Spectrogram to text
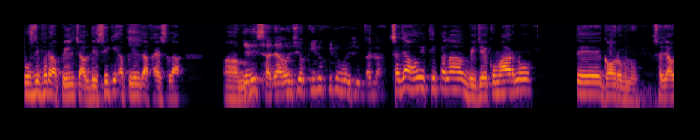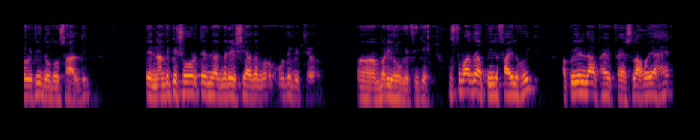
ਉਸ ਦੀ ਫਿਰ ਅਪੀਲ ਚੱਲਦੀ ਸੀ ਕਿ ਅਪੀਲ ਦਾ ਫੈਸਲਾ ਜਿਹੜੀ ਸਜ਼ਾ ਹੋਈ ਸੀ ਉਹ ਕਿਹਨੂੰ ਕਿਹਨੂੰ ਹੋਈ ਸੀ ਪਹਿਲਾਂ? ਸਜ਼ਾ ਹੋਈ ਸੀ ਪਹਿਲਾਂ ਵਿਜੇ ਕੁਮਾਰ ਨੂੰ ਤੇ ਗੌਰਵ ਨੂੰ। ਸਜ਼ਾ ਹੋਈ ਸੀ 2-2 ਸਾਲ ਦੀ। ਤੇ ਨੰਦ ਕਿਸ਼ੋਰ ਤੇ ਨਰੇਸ਼ ਯਾਦਵ ਉਹਦੇ ਵਿੱਚ ਬਰੀ ਹੋ ਗਏ ਸੀਗੇ। ਉਸ ਤੋਂ ਬਾਅਦ ਅਪੀਲ ਫਾਈਲ ਹੋਈ। ਅਪੀਲ ਦਾ ਫੈਸਲਾ ਹੋਇਆ ਹੈ।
